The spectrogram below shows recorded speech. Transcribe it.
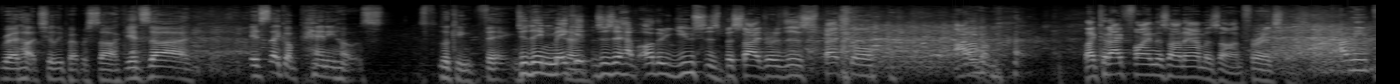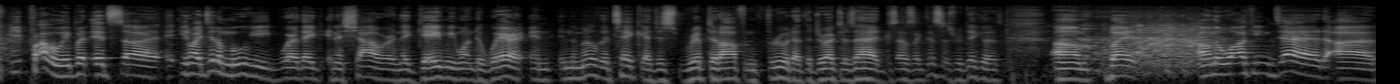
red hot chili pepper sock. It's uh, it's like a pantyhose looking thing. Do they make Yeah. it? Does it have other uses besides, or is this a special item? Like, could I find this on Amazon, for instance? I mean, probably, but it's, uh, you know, I did a movie where they, in a shower, and they gave me one to wear, and in the middle of the take, I just ripped it off and threw it at the director's head, because I was like, this is ridiculous. Um, but on The Walking Dead, uh,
